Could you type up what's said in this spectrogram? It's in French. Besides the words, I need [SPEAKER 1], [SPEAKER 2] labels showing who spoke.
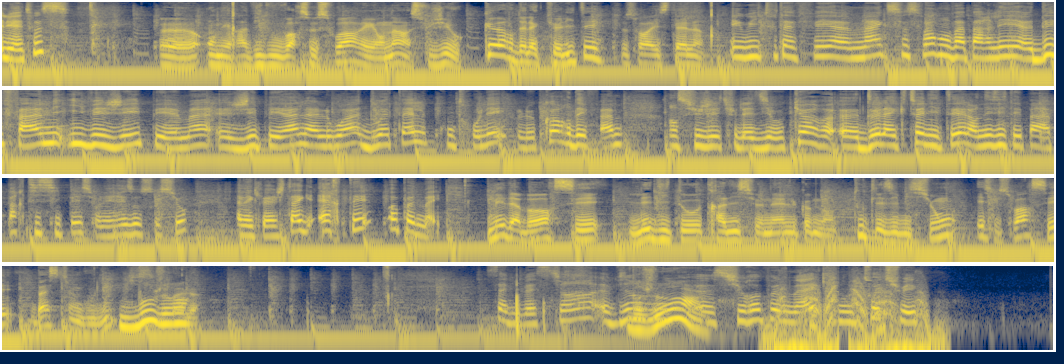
[SPEAKER 1] Salut à tous.
[SPEAKER 2] Euh, on est ravis de vous voir ce soir et on a un sujet au cœur de l'actualité ce soir, Estelle.
[SPEAKER 1] Et oui, tout à fait, euh, Max. Ce soir, on va parler euh, des femmes, IVG, PMA, GPA. La loi doit-elle contrôler le corps des femmes? Un sujet, tu l'as dit, au cœur de l'actualité. Alors n'hésitez pas à participer sur les réseaux sociaux avec le hashtag RT Open Mic.
[SPEAKER 2] Mais d'abord, c'est l'édito traditionnel comme dans toutes les émissions. Et ce soir, c'est Bastien Gouly.
[SPEAKER 3] Bonjour.
[SPEAKER 1] Salut Bastien, bienvenue sur Open Mic. Donc toi, tu es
